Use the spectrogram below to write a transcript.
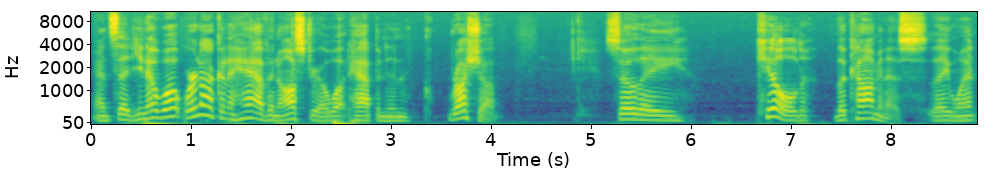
and said, you know what, we're not going to have in Austria what happened in Russia. So they killed the communists. They went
